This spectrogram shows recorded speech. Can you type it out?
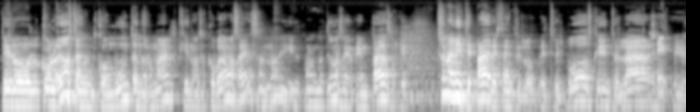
Pero como lo vemos tan común, tan normal, que nos acomodamos a eso, ¿no? Y nos sentimos en, en paz, porque es un ambiente padre estar entre, lo- entre el bosque, entre el ar, Sí. entre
